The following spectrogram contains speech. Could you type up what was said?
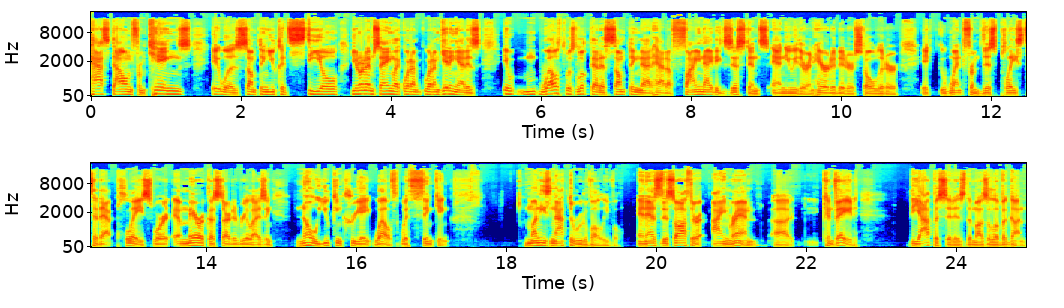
passed down from kings. It was something you could steal. You know what I'm saying? Like what I'm what I'm getting at is it, wealth was looked at as something that had a finite existence, and you either inherited it or stole it, or it went from this place to that place. Where America started realizing, no, you can create wealth with thinking. Money's not the root of all evil. And as this author Ayn Rand uh, conveyed, the opposite is the muzzle of a gun.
